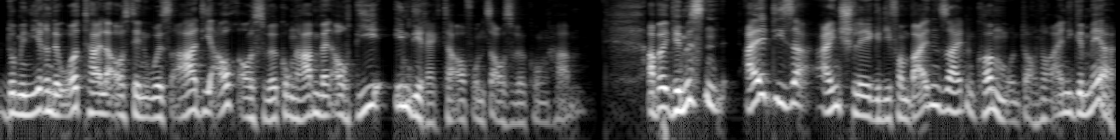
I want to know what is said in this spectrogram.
dominierende Urteile aus den USA, die auch Auswirkungen haben, wenn auch die indirekter auf uns Auswirkungen haben. Aber wir müssen all diese Einschläge, die von beiden Seiten kommen und auch noch einige mehr,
